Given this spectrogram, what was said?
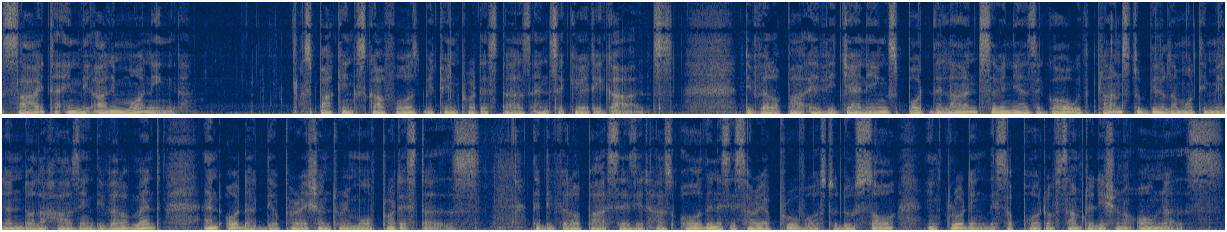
site in the early morning sparking scuffles between protesters and security guards. Developer AV Jennings bought the land seven years ago with plans to build a multi million dollar housing development and ordered the operation to remove protesters. The developer says it has all the necessary approvals to do so, including the support of some traditional owners.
